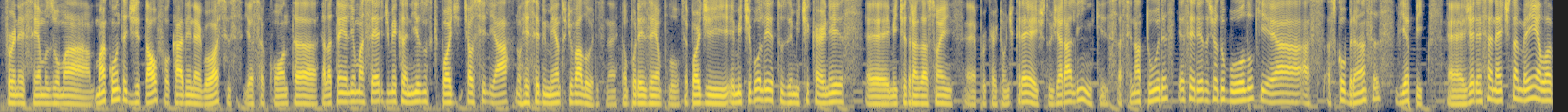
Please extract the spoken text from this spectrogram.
fornecemos uma, uma conta digital focada em negócios e essa conta ela tem ali uma série de mecanismos que pode te auxiliar no recebimento de valores, né? Então, por exemplo, você pode emitir boletos, emitir carnês, é, emitir transações é, por cartão de crédito, gerar links, assinaturas e a cereja do bolo que é a, as, as cobranças via Pix. É, gerência Net também, ela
